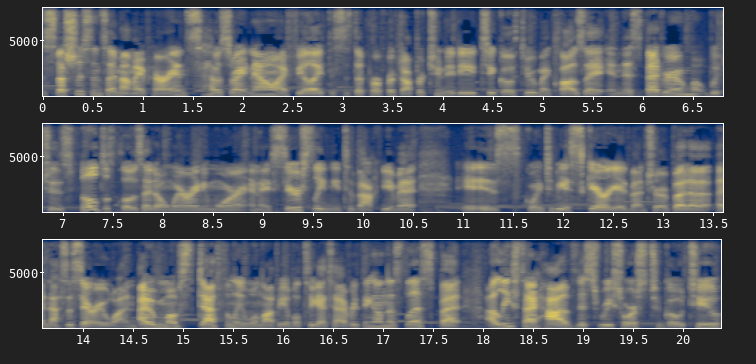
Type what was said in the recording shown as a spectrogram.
Especially since I'm at my parents' house right now, I feel like this is the perfect opportunity to go through my closet in this bedroom, which is filled with clothes I don't wear anymore, and I seriously need to vacuum it. It is going to be a scary adventure, but a, a necessary one. I most definitely will not be able to get to everything on this list, but at least I have this resource to go to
